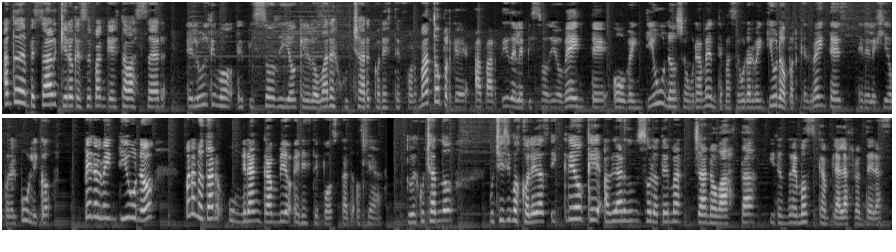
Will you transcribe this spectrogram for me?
Antes de empezar, quiero que sepan que esta va a ser el último episodio que lo van a escuchar con este formato, porque a partir del episodio 20 o 21, seguramente, más seguro el 21, porque el 20 es el elegido por el público, pero el 21 van a notar un gran cambio en este podcast. O sea, estuve escuchando muchísimos colegas y creo que hablar de un solo tema ya no basta y tendremos que ampliar las fronteras.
